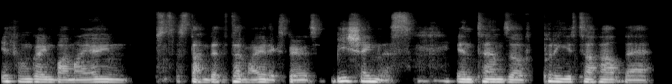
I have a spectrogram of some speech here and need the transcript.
if I'm going by my own standards and my own experience, be shameless in terms of putting yourself out there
